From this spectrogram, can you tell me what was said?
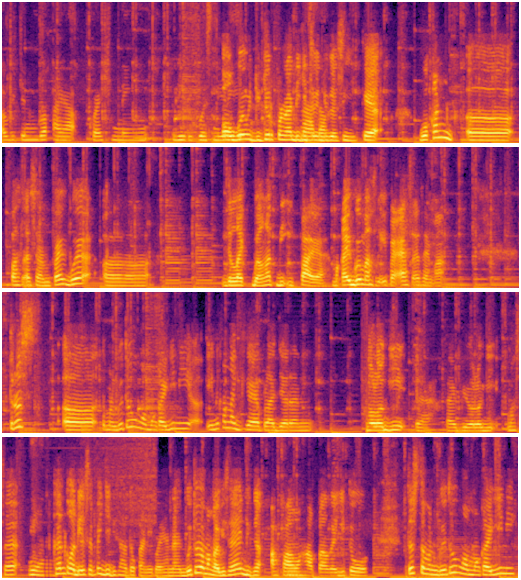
uh, bikin gue kayak questioning diri gue sendiri. Oh gue jujur pernah digituin nah, juga sih. Kayak gue kan uh, pas SMP gue uh, jelek banget di IPA ya. Makanya gue masuk IPS SMA terus uh, temen gue tuh ngomong kayak gini ini kan lagi kayak pelajaran biologi ya kayak biologi. Maksudnya yeah. kan kalau di SMP jadi satu kan nih pak nah gue tuh emang nggak bisanya di hafal yeah. hafal kayak gitu. Terus temen gue tuh ngomong kayak gini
